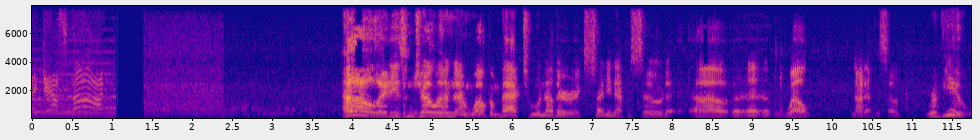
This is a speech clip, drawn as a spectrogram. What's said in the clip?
I guess not. Hello, ladies and gentlemen, and welcome back to another exciting episode. Uh, uh, uh, well, not episode, review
